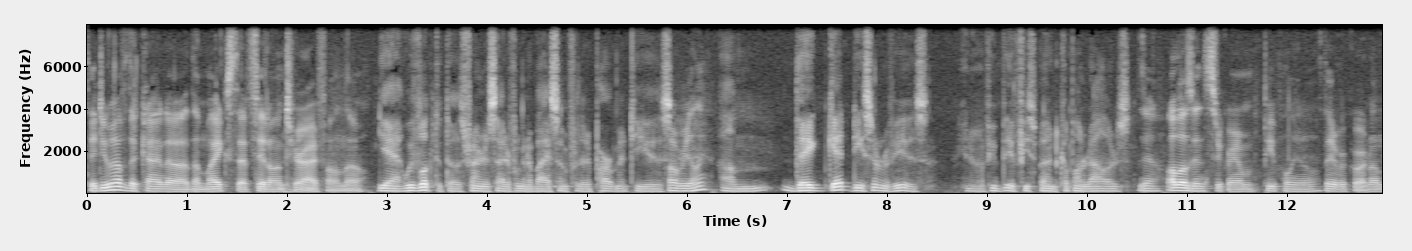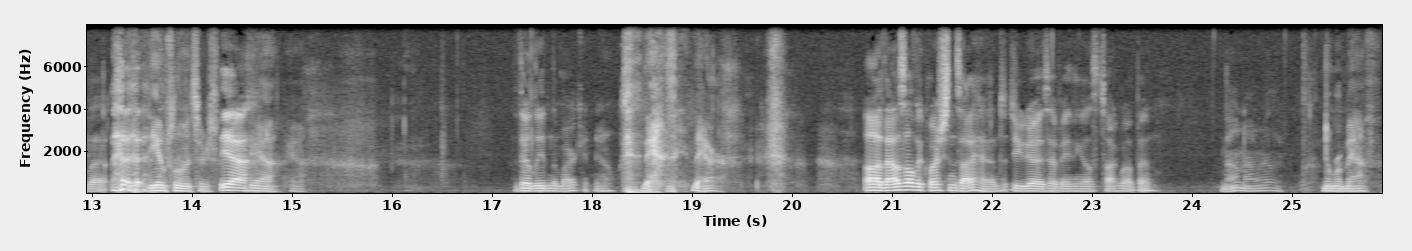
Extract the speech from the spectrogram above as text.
they do have the kind of the mics that fit onto your iPhone, though. Yeah, we've looked at those, trying to decide if we're going to buy some for the department to use. Oh, really? Um, they get decent reviews. You know, if you if you spend a couple hundred dollars, Yeah. All those Instagram people, you know, they record on that. the influencers. Yeah. yeah, yeah. They're leading the market, you know. They they are. Uh, that was all the questions I had. Do you guys have anything else to talk about, Ben? No, not really. No more math.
